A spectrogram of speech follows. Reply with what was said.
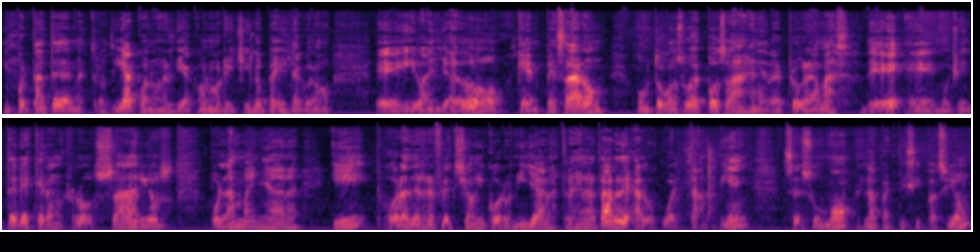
importante de nuestros diáconos, el diácono Richie López y el diácono eh, Iván Yadó, que empezaron junto con sus esposas a generar programas de eh, mucho interés, que eran rosarios por las mañanas y horas de reflexión y coronilla a las 3 de la tarde, a lo cual también se sumó la participación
